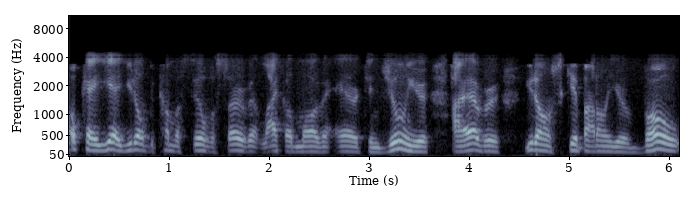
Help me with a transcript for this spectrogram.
okay, yeah, you don't become a civil servant like a Marvin Arrington Jr. However, you don't skip out on your vote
